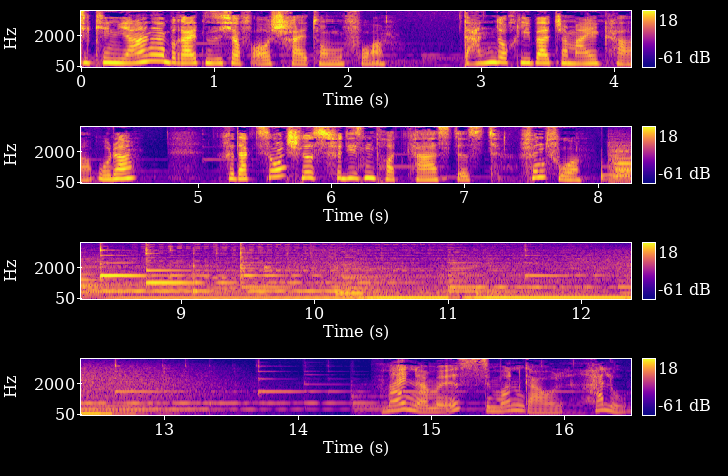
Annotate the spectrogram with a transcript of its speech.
Die Kenianer bereiten sich auf Ausschreitungen vor. Dann doch lieber Jamaika, oder? Redaktionsschluss für diesen Podcast ist 5 Uhr. Mein Name ist Simon Gaul. Hallo.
